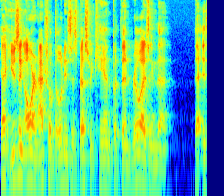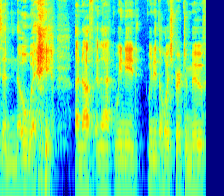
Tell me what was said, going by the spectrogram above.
yeah using all our natural abilities as best we can, but then realizing that that is in no way enough, and that we need we need the Holy Spirit to move.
